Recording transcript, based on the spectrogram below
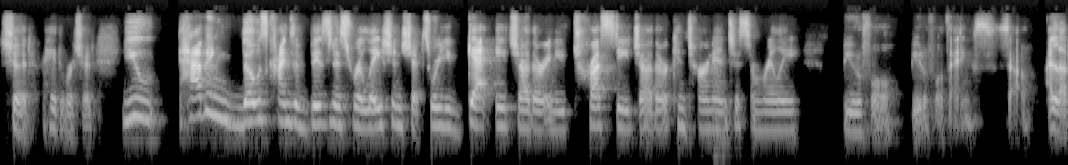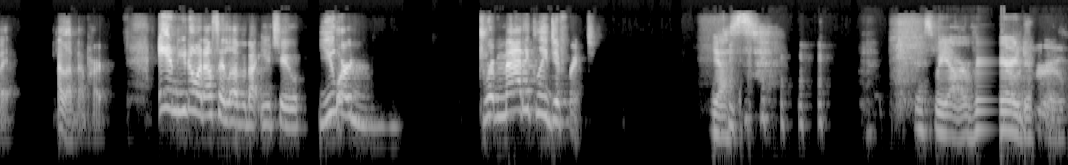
should i hate the word should you having those kinds of business relationships where you get each other and you trust each other can turn into some really beautiful, beautiful things. So I love it. I love that part. And you know what else I love about you too You are dramatically different. Yes. yes, we are very different.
